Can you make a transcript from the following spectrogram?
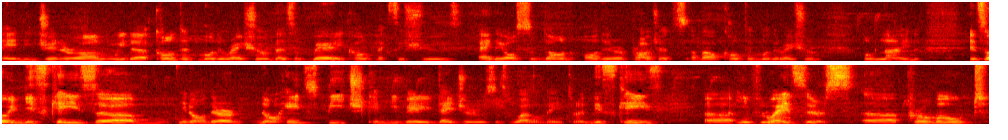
and in general with uh, content moderation. That's a very complex issue, and they also done other projects about content moderation online. And so in this case, um, you know, there are, you know, hate speech can be very dangerous as well on the internet. In this case, uh, influencers uh, promote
